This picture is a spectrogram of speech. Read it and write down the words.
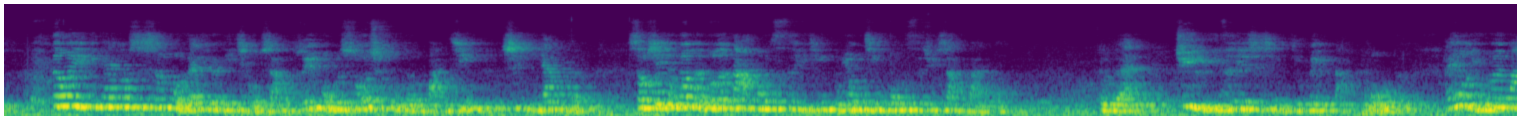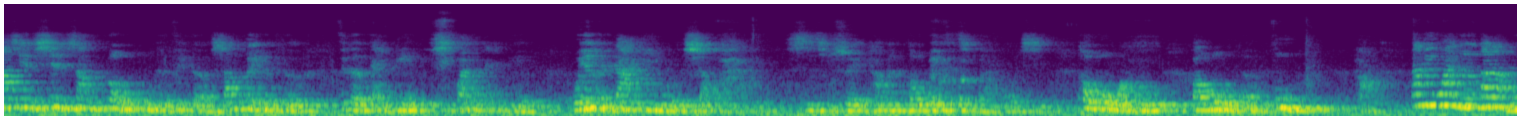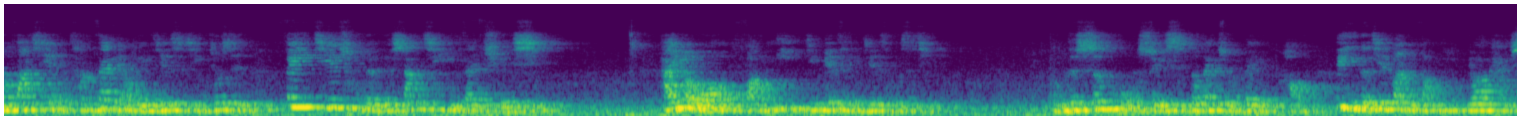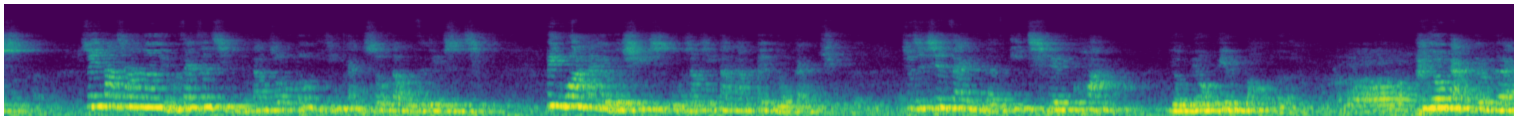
各位应该都是生活在这个地球上，所以我们所处的环境是一样的。首先，有没有很多的大公司已经不用进公司去上班了？对不对？距离这件事情已经被打破了。还有，你会发现线上购物的这个消费的一个这个改变，习惯的改变？我也很讶异，我的小孩。十几岁，他们都被自己买东西，透过网络，包括我的父母。好，那另外呢，大家有没有发现，常在聊的一件事情，就是非接触的一个商机也在觉醒。还有哦，防疫已经变成一件什么事情？我们的生活随时都在准备好另一个阶段的防疫又要开始了。所以大家呢，有没有在这几年当中都已经感受到了这件事情？另外还有一个讯息，我相信大家更有感觉的，就是现在你的一千块有没有变薄了？很有感，对不对？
